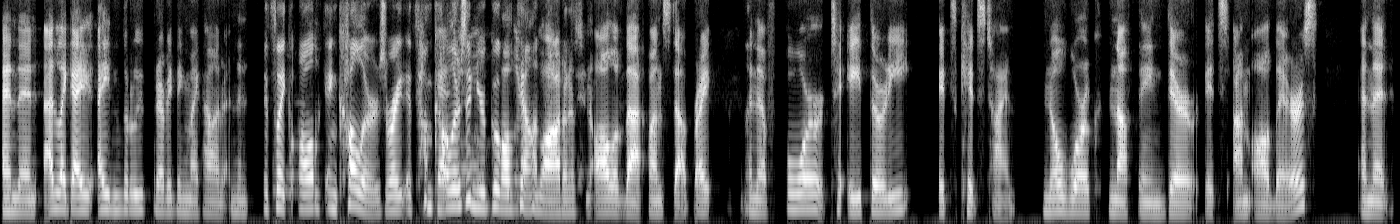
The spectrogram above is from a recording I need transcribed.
And then I like I, I literally put everything in my calendar and then It's like all in colors, right? It's on colors in your Google calendar and all of that fun stuff, right? And then four to eight thirty, it's kids' time. No work, nothing. There it's I'm all theirs. And then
